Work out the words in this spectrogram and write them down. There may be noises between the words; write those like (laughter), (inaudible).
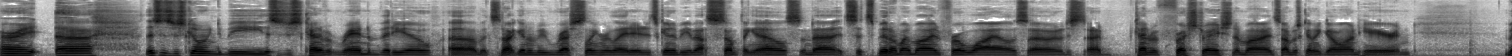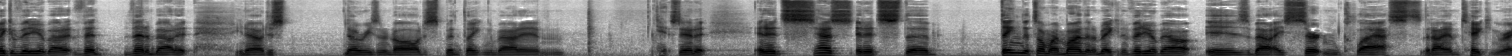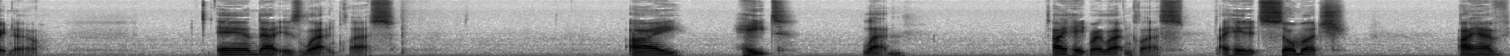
Alright, uh, this is just going to be, this is just kind of a random video. Um, it's not going to be wrestling related, it's going to be about something else, and uh, it's it's been on my mind for a while, so just uh, kind of a frustration of mine, so I'm just going to go on here and make a video about it, vent, vent about it, you know, just no reason at all, just been thinking about it and can't stand it. And it's has and it's the thing that's on my mind that I'm making a video about is about a certain class that I am taking right now. And that is Latin class. I hate Latin. I hate my Latin class. I hate it so much. I have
